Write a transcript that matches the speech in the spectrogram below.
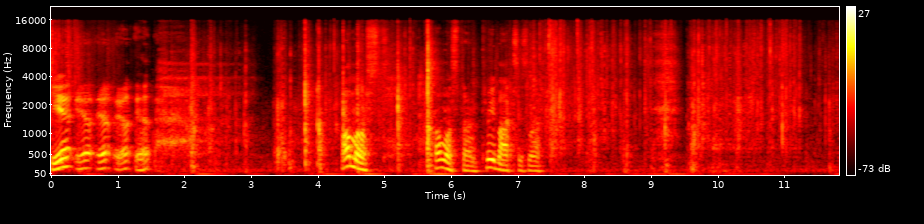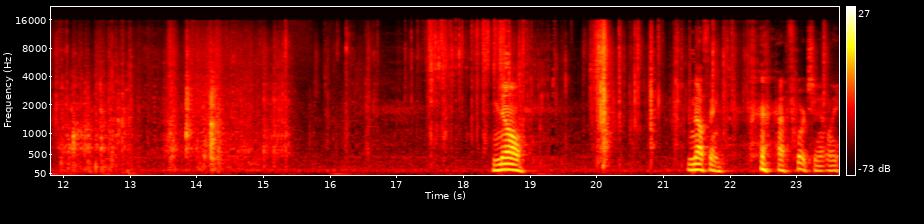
Yeah, yeah, yeah, yeah, yeah. Almost. Almost done. Three boxes left. No. Nothing. Unfortunately.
